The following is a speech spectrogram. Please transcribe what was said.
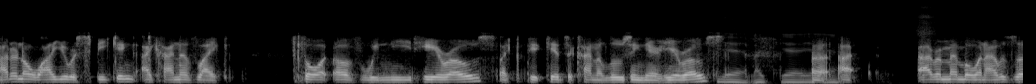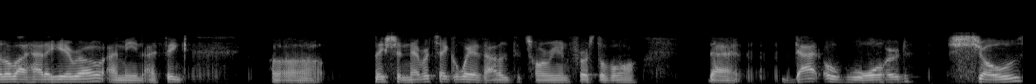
I don't know why you were speaking. I kind of like thought of we need heroes. Like the kids are kind of losing their heroes. yeah, like yeah, yeah, Uh, yeah. I I remember when I was little, I had a hero. I mean, I think uh, they should never take away a valedictorian. First of all, that that award shows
